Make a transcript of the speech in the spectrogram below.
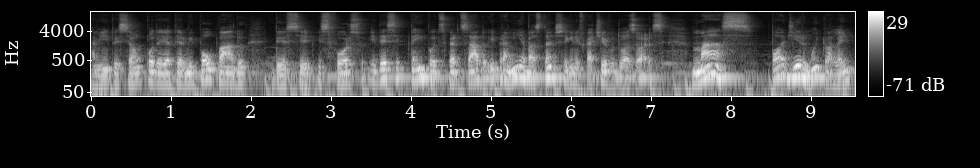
A minha intuição poderia ter me poupado desse esforço e desse tempo desperdiçado, e para mim é bastante significativo duas horas. Mas pode ir muito além.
